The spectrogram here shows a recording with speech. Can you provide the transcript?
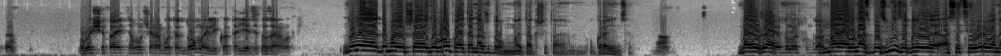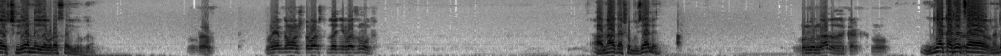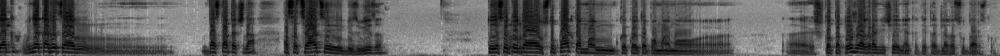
Да. Вы считаете, лучше работать дома или куда-то ездить на заработки? Ну, я думаю, что Европа это наш дом, мы так считаем, украинцы. А. Мы уже, Я думаю, что да. мы, у нас без визы мы ассоциированные члены Евросоюза. Да. Ну, я думаю, что вас туда не возьмут. А надо, чтобы взяли? Ну, не надо, да как, ну, Мне кажется, мне, мне кажется, достаточно ассоциации без виза. То если туда вступать, там какой-то, по-моему, э, э, что-то тоже ограничения какие-то для государства.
